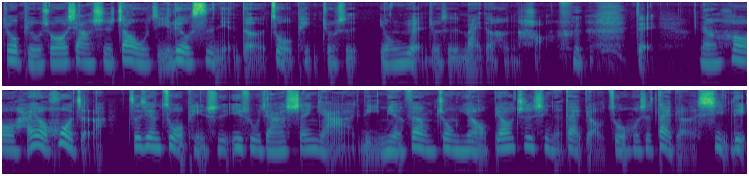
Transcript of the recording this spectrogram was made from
就比如说像是赵无极六四年的作品，就是永远就是卖得很好，对。然后还有或者啦。这件作品是艺术家生涯里面非常重要、标志性的代表作，或是代表的系列，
